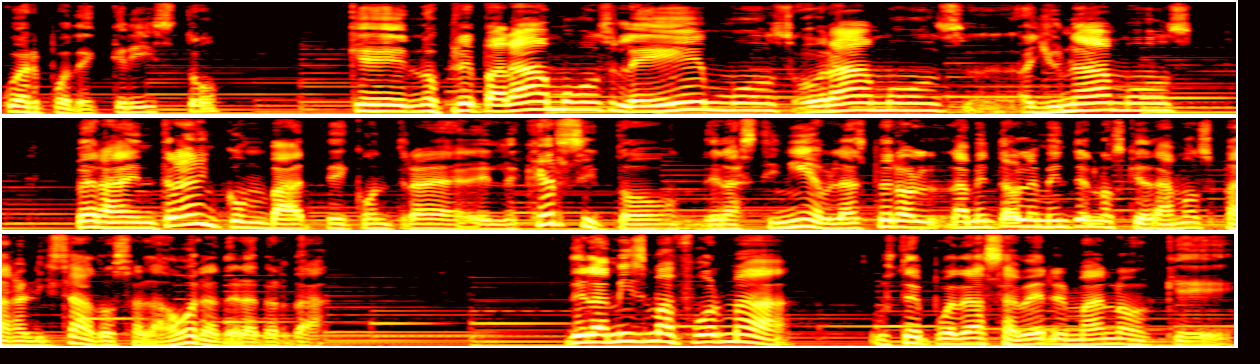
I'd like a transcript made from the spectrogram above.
cuerpo de Cristo, que nos preparamos, leemos, oramos, ayunamos para entrar en combate contra el ejército de las tinieblas, pero lamentablemente nos quedamos paralizados a la hora de la verdad. De la misma forma, usted pueda saber, hermano, que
